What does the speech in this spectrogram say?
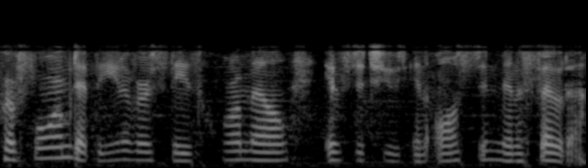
performed at the university's Hormel Institute in Austin, Minnesota,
